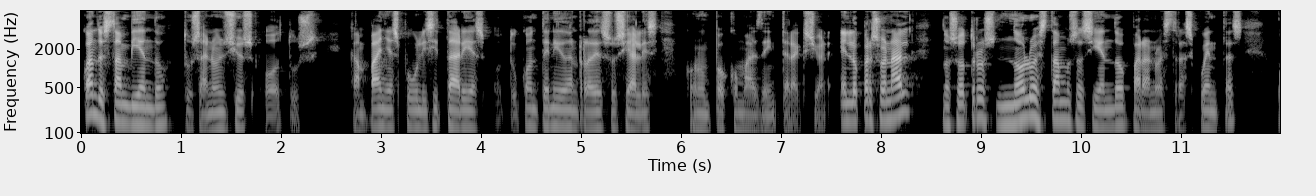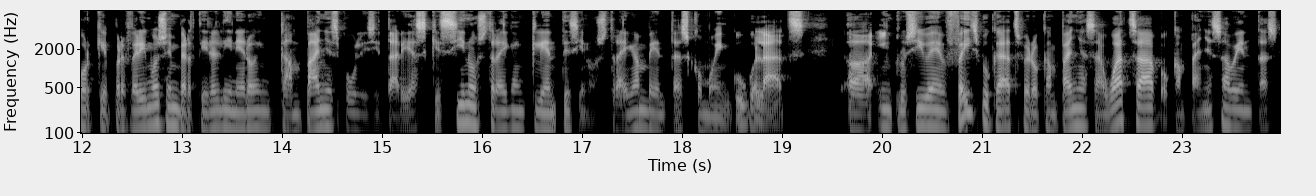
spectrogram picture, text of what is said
cuando están viendo tus anuncios o tus campañas publicitarias o tu contenido en redes sociales con un poco más de interacción. En lo personal, nosotros no lo estamos haciendo para nuestras cuentas porque preferimos invertir el dinero en campañas publicitarias que sí nos traigan clientes y nos traigan ventas como en Google Ads, ah, inclusive en Facebook Ads, pero campañas a WhatsApp o campañas a ventas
